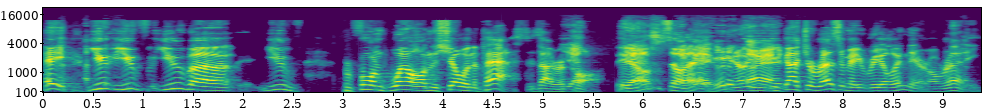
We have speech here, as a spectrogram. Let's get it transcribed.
hey, you, you've, you've, uh, you've performed well on the show in the past, as I recall. Yeah. You yes. know, so okay. hey, do, you know, you, right. you, got your resume reel in there already.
